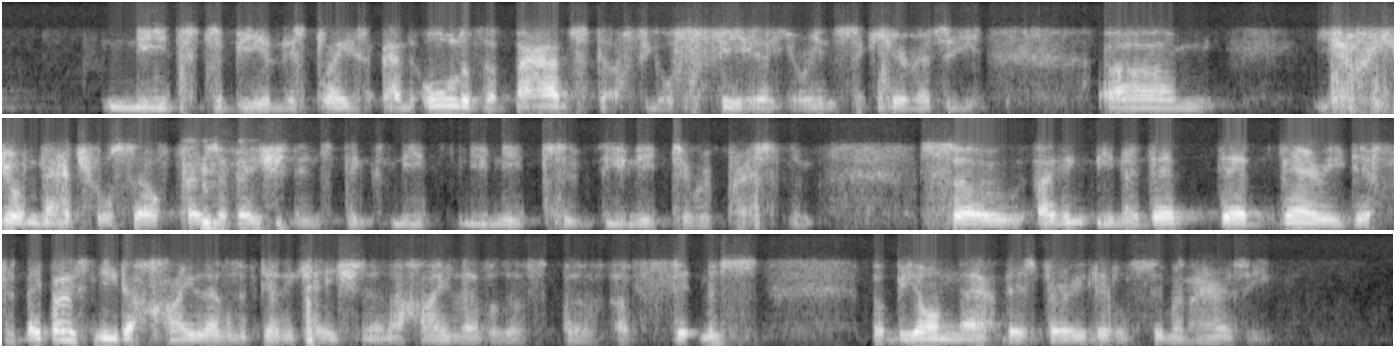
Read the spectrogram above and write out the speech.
needs to be in this place, and all of the bad stuff, your fear, your insecurity, um, your, your natural self-preservation instincts need you need to you need to repress them. So I think you know they're they're very different. They both need a high level of dedication and a high level of, of, of fitness, but beyond that, there's very little similarity.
